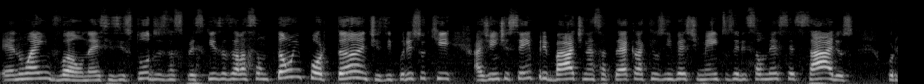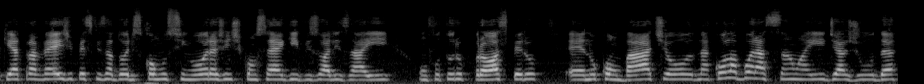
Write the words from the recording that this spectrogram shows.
é, não é em vão, né? Esses estudos, essas pesquisas, elas são tão importantes e por isso que a gente sempre bate nessa tecla que os investimentos eles são necessários, porque através de pesquisadores como o senhor a gente consegue visualizar aí um futuro próspero é, no combate ou na colaboração aí de ajuda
